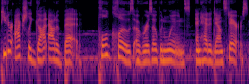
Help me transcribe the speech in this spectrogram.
Peter actually got out of bed, pulled clothes over his open wounds, and headed downstairs.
